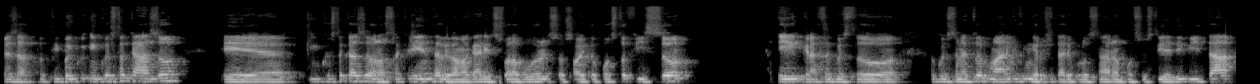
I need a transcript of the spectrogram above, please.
Esatto, tipo in, questo caso, eh, in questo caso la nostra cliente aveva magari il suo lavoro, il suo solito posto fisso e grazie a questo, a questo network marketing è riuscita a rivoluzionare un po' il suo stile di vita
